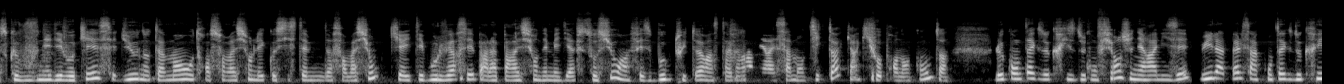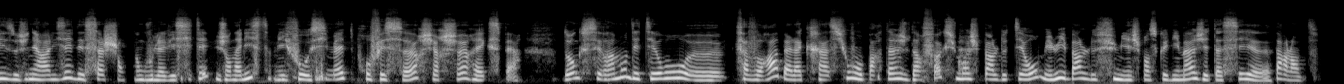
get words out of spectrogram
ce que vous venez d'évoquer, c'est dû notamment aux transformations de l'écosystème d'information, qui a été bouleversé par l'apparition des médias sociaux, hein, Facebook, Twitter, Instagram et récemment TikTok, hein, qu'il faut prendre en compte. Le contexte de crise de confiance généralisée, lui, il appelle c'est un contexte de crise généralisée des sachants. Donc vous l'avez cité, journaliste, mais il faut aussi mettre professeur, chercheur et expert. Donc c'est vraiment des terreaux euh, favorables à la création, au partage d'infox. Moi je parle de terreau, mais lui il parle de fumier. Je pense que l'image est assez euh, parlante.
